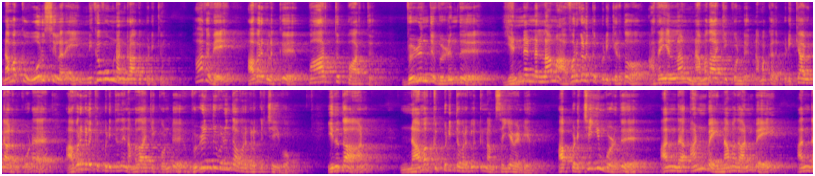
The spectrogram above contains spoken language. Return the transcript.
நமக்கு ஒரு சிலரை மிகவும் நன்றாக பிடிக்கும். ஆகவே அவர்களுக்கு பார்த்து பார்த்து விழுந்து விழுந்து என்னென்னலாம் அவர்களுக்கு பிடிக்கிறதோ அதையெல்லாம் நமதாக்கி கொண்டு நமக்கு அது பிடிக்காவிட்டாலும் கூட அவர்களுக்கு பிடித்ததை நமதாக்கி கொண்டு விழுந்து விழுந்து அவர்களுக்கு செய்வோம். இதுதான் நமக்கு பிடித்தவர்களுக்கு நாம் செய்ய வேண்டியது. அப்படி செய்யும் பொழுது அந்த அன்பை நமது அன்பை அந்த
